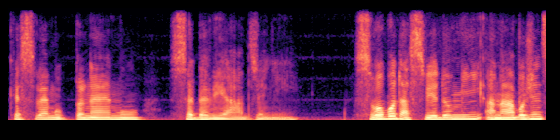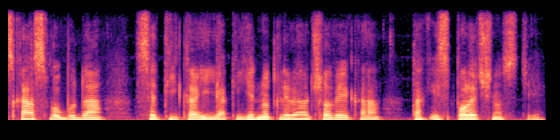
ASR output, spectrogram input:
ke svému plnému sebevyjádření. Svoboda svědomí a náboženská svoboda se týkají jak jednotlivého člověka, tak i společnosti.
